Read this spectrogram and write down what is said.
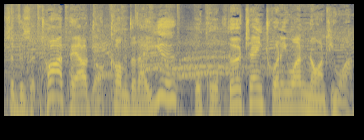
So visit tyrepower.com.au or call 13 21 91.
